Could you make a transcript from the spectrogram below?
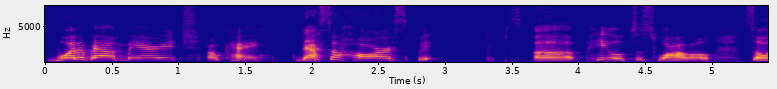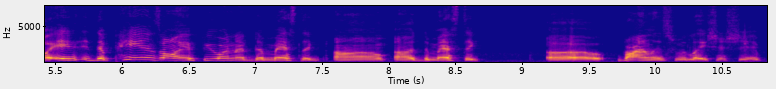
What about marriage? Okay that's a hard sp- uh, pill to swallow. So it, it, depends on if you're in a domestic um a domestic uh violence relationship.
